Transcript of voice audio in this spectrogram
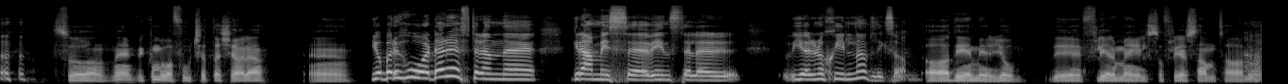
Så nej, vi kommer bara fortsätta köra. Eh, Jobbar du hårdare efter en eh, Grammis-vinst eller gör det någon skillnad? Liksom? ja, det är mer jobb. Det är fler mails och fler samtal. Och,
